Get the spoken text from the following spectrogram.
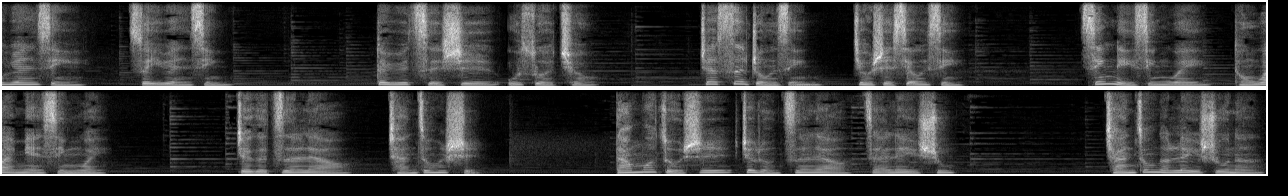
报冤行，随缘行。对于此事无所求，这四种行就是修行。心理行为同外面行为，这个资料禅宗史，达摩祖师这种资料在类书，禅宗的类书呢，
